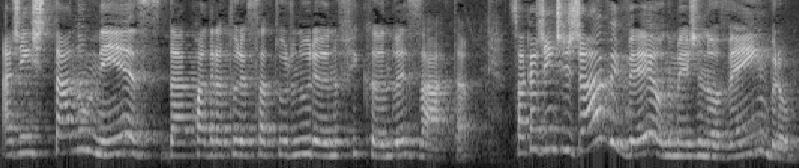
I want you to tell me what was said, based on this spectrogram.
A gente está no mês da quadratura Saturno-Urano ficando exata. Só que a gente já viveu no mês de novembro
